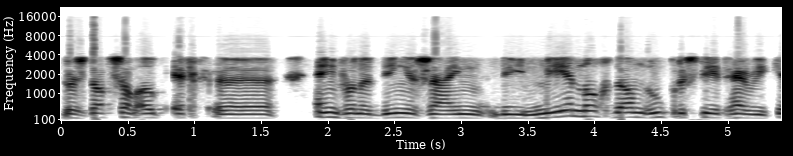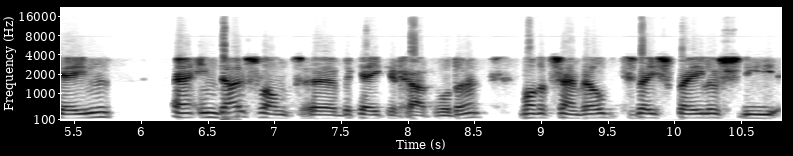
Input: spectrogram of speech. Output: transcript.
Dus dat zal ook echt uh, een van de dingen zijn die meer nog dan hoe presteert Harry Kane. Uh, in Duitsland bekeken gaat worden. Want het zijn wel twee spelers die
